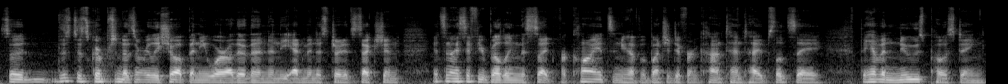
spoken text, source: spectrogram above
So this description doesn't really show up anywhere other than in the administrative section. It's nice if you're building this site for clients and you have a bunch of different content types. Let's say they have a news posting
